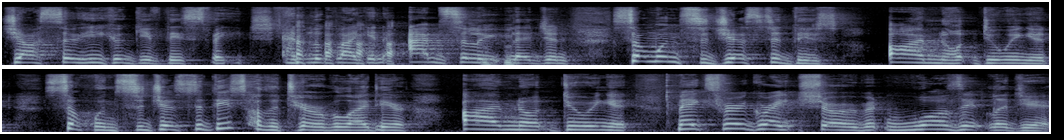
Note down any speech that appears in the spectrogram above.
just so he could give this speech and look like an absolute legend. Someone suggested this. I'm not doing it. Someone suggested this other terrible idea. I'm not doing it. Makes for a great show, but was it legit?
